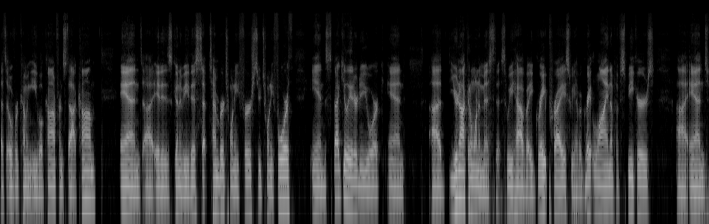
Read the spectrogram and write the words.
That's overcomingevilconference.com. And uh, it is going to be this September 21st through 24th in Speculator, New York. And uh, you're not going to want to miss this. We have a great price, we have a great lineup of speakers. Uh, and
